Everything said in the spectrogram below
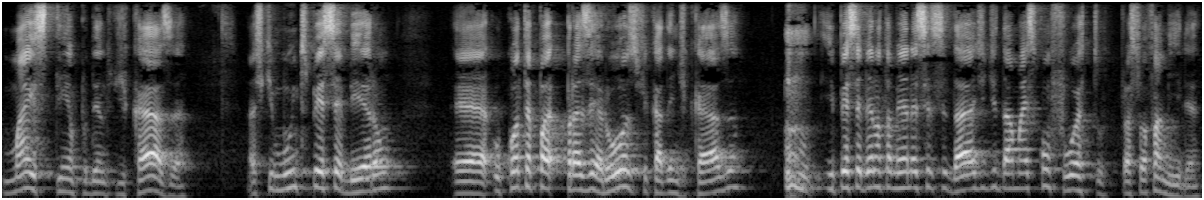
mais tempo dentro de casa, acho que muitos perceberam é, o quanto é prazeroso ficar dentro de casa e perceberam também a necessidade de dar mais conforto para sua família.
